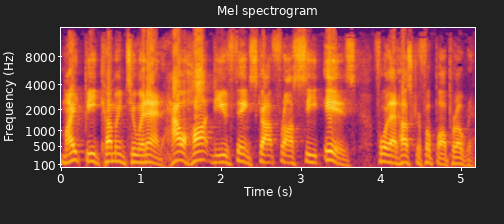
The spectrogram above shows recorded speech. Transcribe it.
might be coming to an end. How hot do you think Scott Frost's seat is for that Husker football program?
